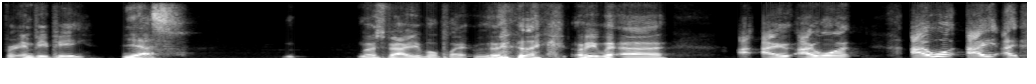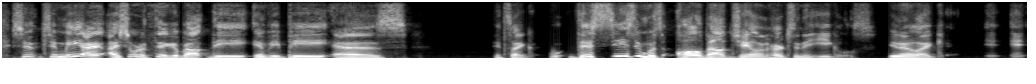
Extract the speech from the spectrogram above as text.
for MVP? Yes, most valuable player. like I mean, uh, I I want I want I, I so to me I, I sort of think about the MVP as it's like this season was all about Jalen Hurts and the Eagles. You know, like it, it,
